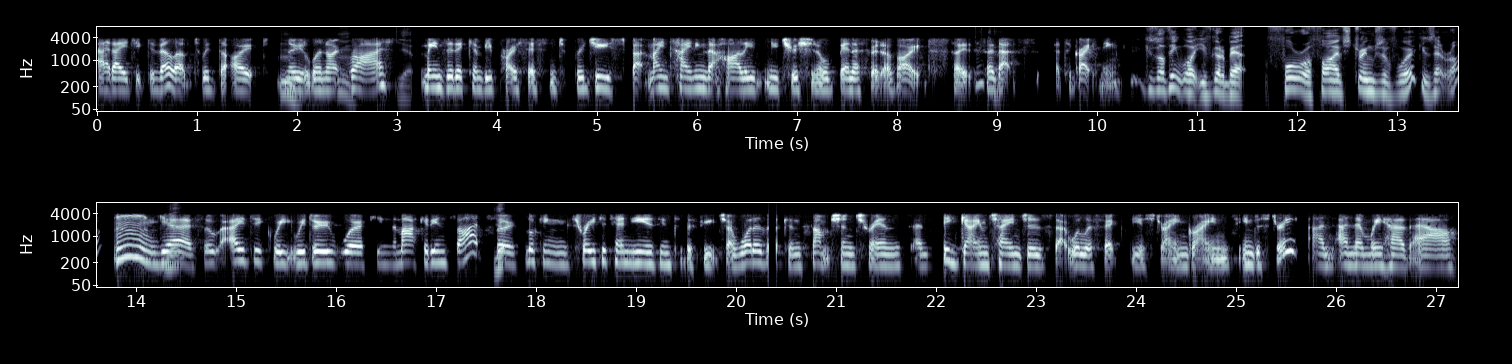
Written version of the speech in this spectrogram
at AEGIC developed with the oat noodle and oat rice Yep. means that it can be processed and produced, but maintaining that highly nutritional benefit of oats. So, so that's that's a great thing. Because I think, what, you've got about four or five streams of work, is that right? Mm, yeah. So AEGIC, we, we do work in the market insight. So looking three to 10 years into the future, what are the consumption trends and big game changes that will affect the Australian grains industry? And, and then we have our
